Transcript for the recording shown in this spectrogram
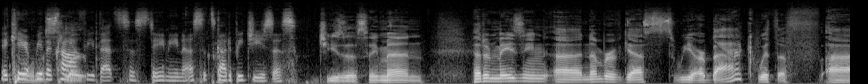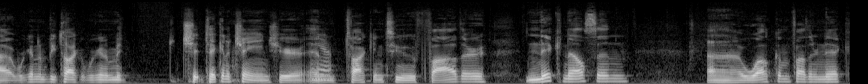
It can't be the slurp. coffee that's sustaining us. It's got to be Jesus. Jesus, Amen. Had an amazing uh, number of guests. We are back with a. F- uh, we're going to be talking. We're going to be ch- taking a change here and Yeah. talking to Father Nick Nelson. Uh, welcome, Father Nick.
